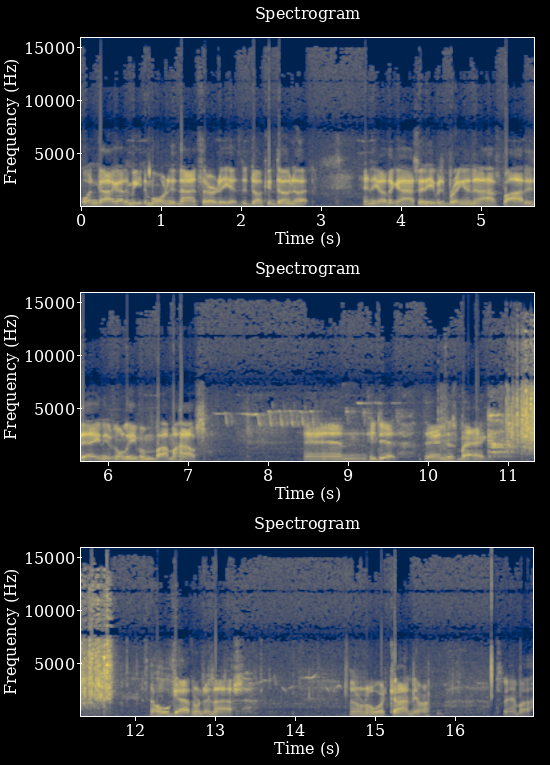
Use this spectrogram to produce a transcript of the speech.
one guy got to meet in the morning at 9:30 at the Dunkin' Donut, and the other guy said he was bringing the knives by today and he was to leave them by my house. And he did. They're in this bag. The whole gathering of knives. I don't know what kind they are. Stand by.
